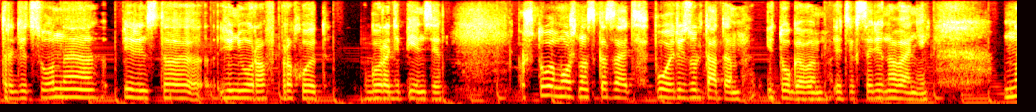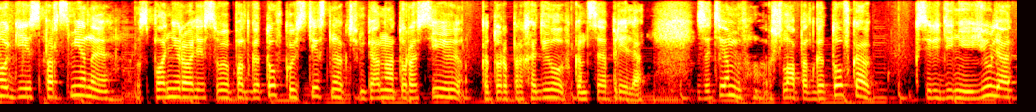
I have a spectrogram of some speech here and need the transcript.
Традиционное первенство юниоров проходит в городе Пензе. Что можно сказать по результатам итоговым этих соревнований? Многие спортсмены спланировали свою подготовку, естественно, к чемпионату России, который проходил в конце апреля. Затем шла подготовка к середине июля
